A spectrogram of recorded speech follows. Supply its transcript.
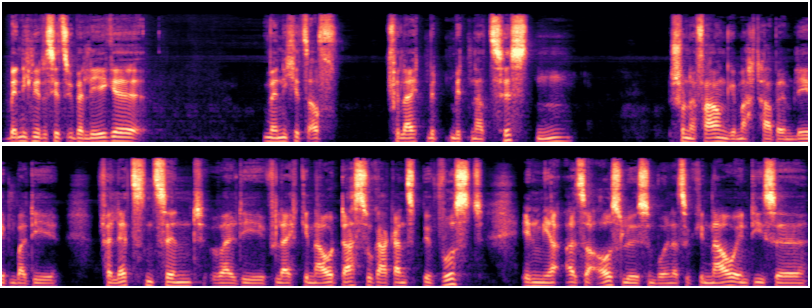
Wenn ich mir das jetzt überlege, wenn ich jetzt auf vielleicht mit, mit Narzissten schon Erfahrungen gemacht habe im Leben, weil die verletzend sind, weil die vielleicht genau das sogar ganz bewusst in mir also auslösen wollen, also genau in diese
